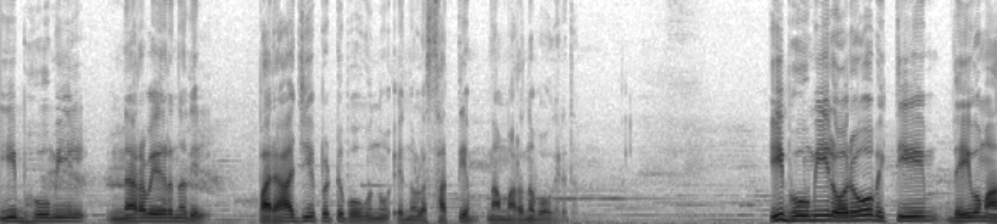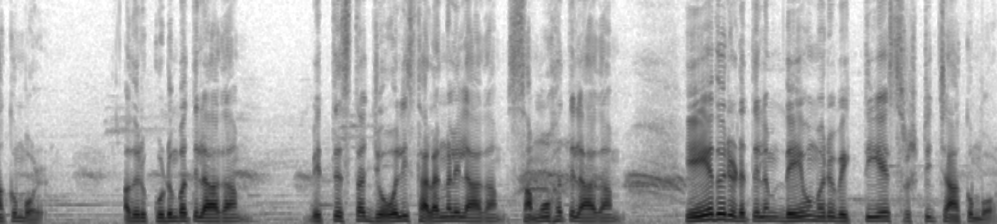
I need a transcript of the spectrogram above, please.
ഈ ഭൂമിയിൽ നിറവേറുന്നതിൽ പരാജയപ്പെട്ടു പോകുന്നു എന്നുള്ള സത്യം നാം മറന്നു പോകരുത്. ഈ ഭൂമിയിൽ ഓരോ വ്യക്തിയെയും ദൈവമാക്കുമ്പോൾ അതൊരു കുടുംബത്തിലാകാം വ്യത്യസ്ത ജോലി സ്ഥലങ്ങളിലാകാം സമൂഹത്തിലാകാം ഏതൊരിടത്തിലും ദൈവം ഒരു വ്യക്തിയെ സൃഷ്ടിച്ചാക്കുമ്പോൾ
